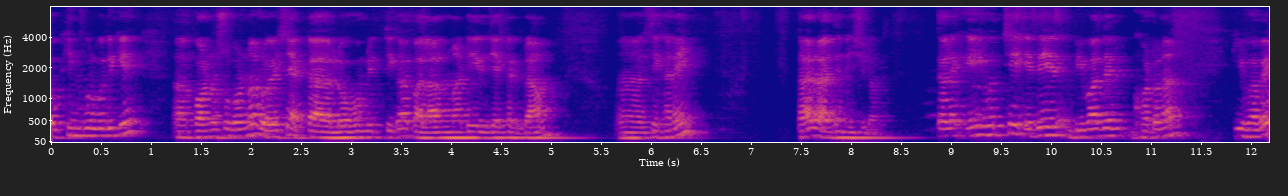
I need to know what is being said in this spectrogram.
দক্ষিণ পূর্ব দিকে আহ, কর্ণ সুবর্ণ রয়েছে একটা লৌহ মৃত্তিকা বা লাল মাটির যে একটা গ্রাম সেখানেই তার রাজধানী ছিল। তাহলে এই হচ্ছে এদের বিবাদের ঘটনা কীভাবে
